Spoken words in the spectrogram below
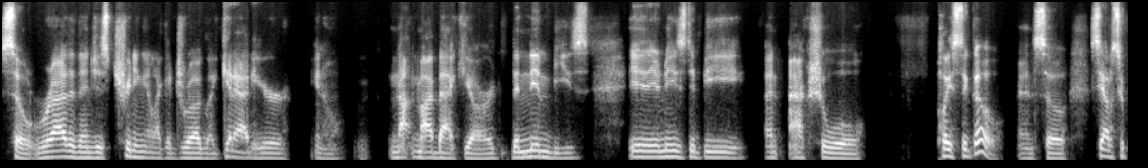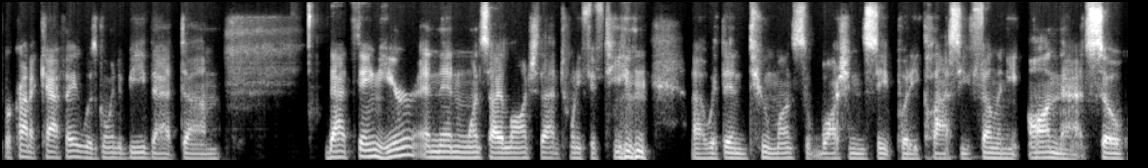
So rather than just treating it like a drug, like get out of here, you know, not in my backyard, the NIMBYs, there needs to be an actual place to go. And so Seattle Superchronic Cafe was going to be that um, that thing here. And then once I launched that in 2015, uh, within two months, Washington State put a Class C felony on that. So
